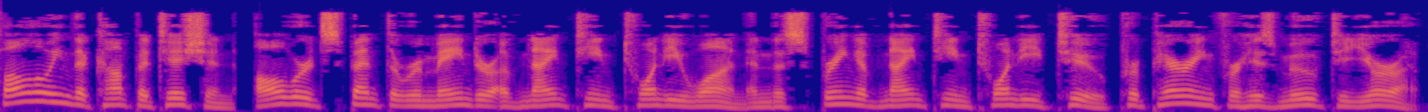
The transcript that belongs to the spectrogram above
Following the competition, Allward spent the remainder of 1921 and the spring of 1922 preparing for his move to Europe.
